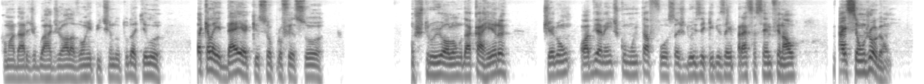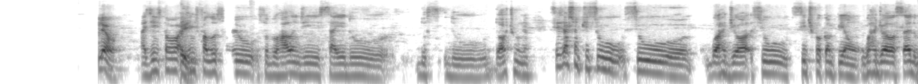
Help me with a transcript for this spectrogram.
Comandado de Guardiola vão repetindo tudo aquilo, aquela ideia que o seu professor construiu ao longo da carreira. Chegam, obviamente, com muita força as duas equipes aí para essa semifinal. Vai ser um jogão. Léo, a gente, tava, a gente falou sobre o, sobre o Haaland sair do, do, do Dortmund, né? Vocês acham que se o, se o Guardiola, se o City for campeão, o Guardiola sai do,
